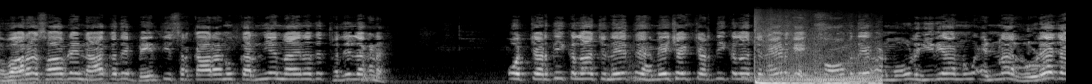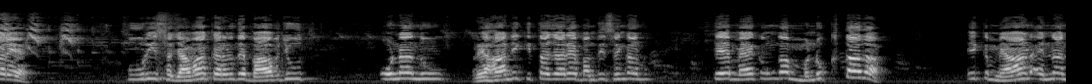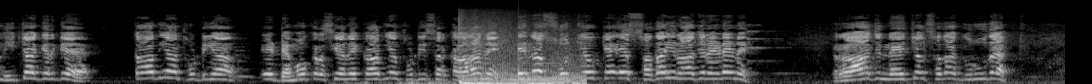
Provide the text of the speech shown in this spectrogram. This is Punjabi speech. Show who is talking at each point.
Speaker 1: ਹਵਾਰਾ ਸਾਹਿਬ ਨੇ ਨਾ ਕਦੇ ਬੇਨਤੀ ਸਰਕਾਰਾਂ ਨੂੰ ਕਰਨੀ ਹੈ, ਨਾ ਇਹਨਾਂ ਦੇ ਥੱਲੇ ਲੱਗਣਾ ਉਹ ਚੜ੍ਹਦੀ ਕਲਾ ਚ ਨੇ ਤੇ ਹਮੇਸ਼ਾ ਹੀ ਚੜ੍ਹਦੀ ਕਲਾ ਚ ਰਹਿਣਗੇ। ਕੌਮ ਦੇ ਅਨਮੋਲ ਹੀਰਿਆਂ ਨੂੰ ਇੰਨਾ ਰੋਲਿਆ ਜਾ ਰਿਹਾ ਹੈ। ਪੂਰੀ ਸਜ਼ਾਵਾਂ ਕਰਨ ਦੇ ਬਾਵਜੂਦ ਉਹਨਾਂ ਨੂੰ ਰਿਹਾ ਨਹੀਂ ਕੀਤਾ ਜਾ ਰਿਹਾ ਬੰਦੀ ਸਿੰਘਾਂ ਨੂੰ। ਤੇ ਮੈਂ ਕਹੂੰਗਾ ਮਨੁੱਖਤਾ ਦਾ ਇੱਕ ਮਿਆਨ ਇੰਨਾ ਨੀਚਾ ਗਿਰ ਗਿਆ ਹੈ। ਕਾਦੀਆਂ ਤੁਹਾਡੀਆਂ ਇਹ ਡੈਮੋਕ੍ਰੇਸੀਆਂ ਨੇ ਕਾਦੀਆਂ ਤੁਹਾਡੀ ਸਰਕਾਰਾਂ ਨੇ? ਇਹ ਸੋਚਿਓ ਕਿ ਇਹ ਸਦਾ ਹੀ ਰਾਜ ਰਹਿਣੇ ਨੇ। ਰਾਜ ਨੇਚਲ ਸਦਾ ਗੁਰੂ ਦਾ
